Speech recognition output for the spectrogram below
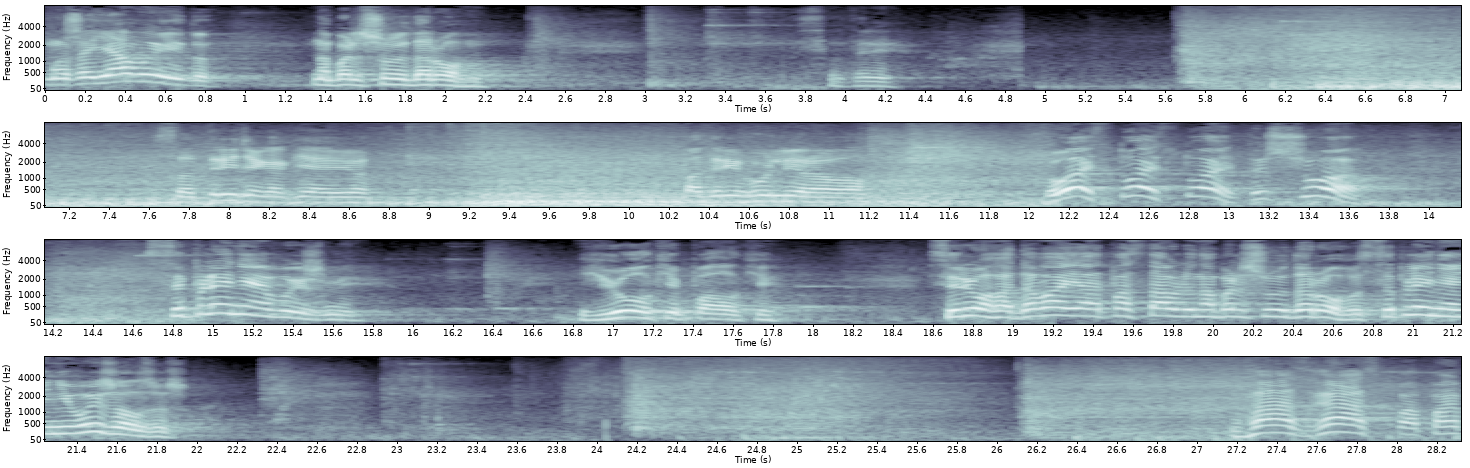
Может, я выйду на большую дорогу? Смотри. Смотрите, как я ее подрегулировал. Ой, стой, стой, ты что? Сцепление выжми. Елки-палки. Серега, давай я поставлю на большую дорогу. Сцепление не выжал же? Газ, газ, по, по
